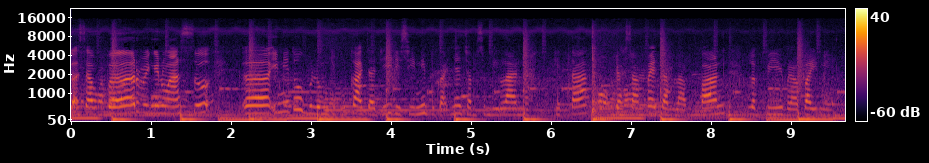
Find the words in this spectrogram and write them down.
nggak sabar pengen masuk. Eh, ini tuh belum dibuka. Jadi di sini bukanya jam 9. Nah, kita udah sampai jam 8 lebih berapa ini?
